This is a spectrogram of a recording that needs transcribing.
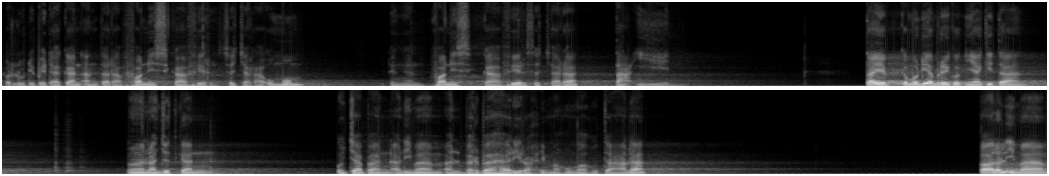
perlu dibedakan antara fonis kafir secara umum dengan fonis kafir secara ta'yin. Taib, kemudian berikutnya kita melanjutkan ucapan Al-Imam Al-Barbahari rahimahullahu taala. Qala al-Imam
